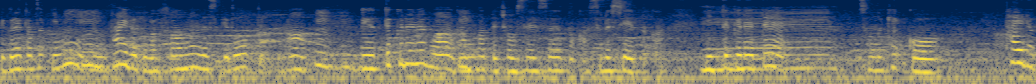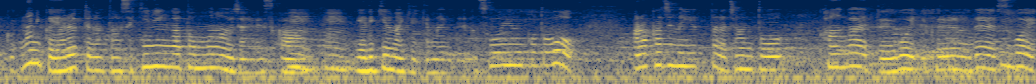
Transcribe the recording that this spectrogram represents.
てくれた時に、うん。でも体力が不安なんですけどって言ったら、うん言ってくれれば頑張って調整するとかするしとか言ってくれてへその結構体力何かやるってなったら責任が伴うじゃないですか、ーうんうん。やりきらなきゃいけないみたいな。そういうことをあらかじめ言ったらちゃんと考えて動いてくれるのですごい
